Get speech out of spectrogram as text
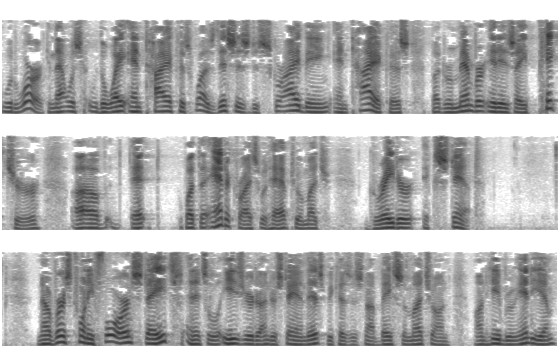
would work, and that was the way Antiochus was. This is describing Antiochus, but remember, it is a picture of what the Antichrist would have to a much greater extent. Now verse 24 states, and it's a little easier to understand this because it's not based so much on, on Hebrew idiom,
